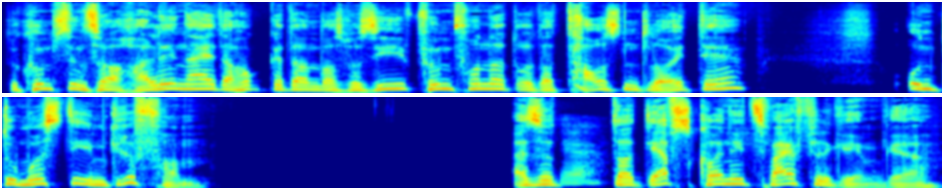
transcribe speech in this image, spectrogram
du kommst in so eine Halle rein, da hocken dann, was weiß ich, 500 oder 1000 Leute und du musst die im Griff haben. Also ja. da darf es keine Zweifel geben, gell?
